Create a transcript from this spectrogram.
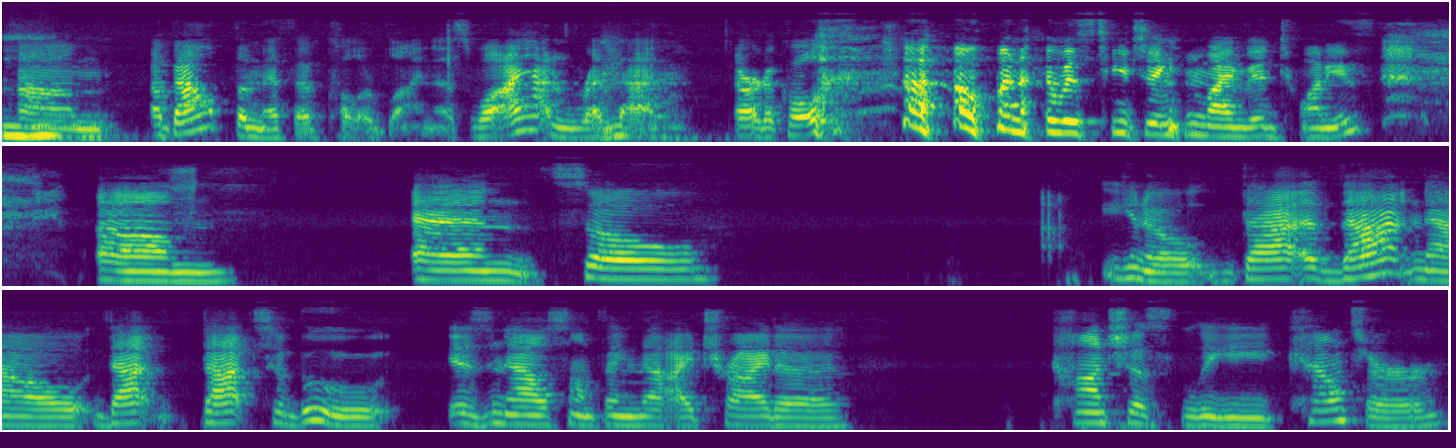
Mm-hmm. Um, about the myth of colorblindness. Well, I hadn't read that article when I was teaching in my mid 20s. Um, and so you know that that now that that taboo is now something that I try to consciously counter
